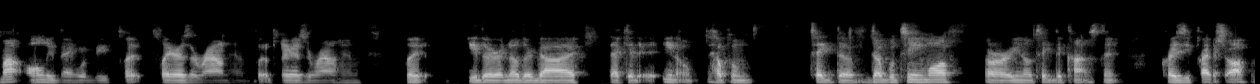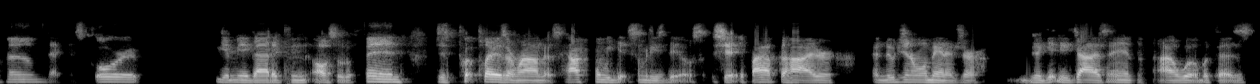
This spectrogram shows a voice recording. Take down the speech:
my only thing would be put players around him, put players around him, put either another guy that could, you know, help him take the double team off or, you know, take the constant crazy pressure off of him that can score it. Give me a guy that can also defend. Just put players around us. How can we get some of these deals? Shit, if I have to hire a new general manager to get these guys in, I will because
